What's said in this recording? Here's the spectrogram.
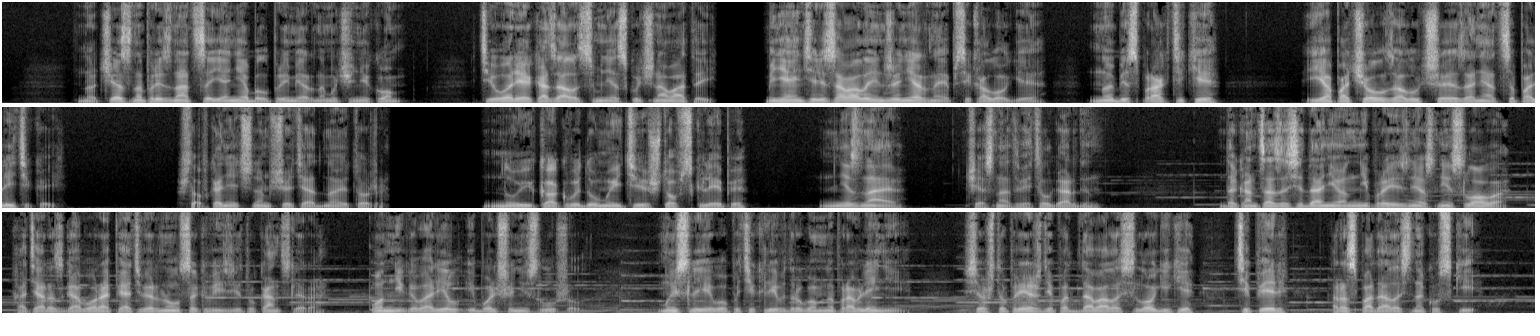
Но честно признаться, я не был примерным учеником. Теория казалась мне скучноватой. Меня интересовала инженерная психология, но без практики я почел за лучшее заняться политикой, что в конечном счете одно и то же. Ну и как вы думаете, что в склепе? Не знаю, честно ответил Гардин. До конца заседания он не произнес ни слова, хотя разговор опять вернулся к визиту канцлера. Он не говорил и больше не слушал. Мысли его потекли в другом направлении. Все, что прежде поддавалось логике, теперь распадалось на куски.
